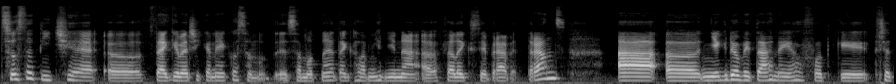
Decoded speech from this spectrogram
co se týče uh, té kyberšikany jako samotné, tak hlavně hrdina uh, Felix je právě trans a uh, někdo vytáhne jeho fotky před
